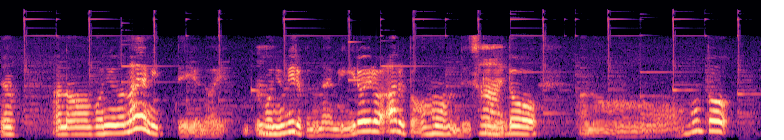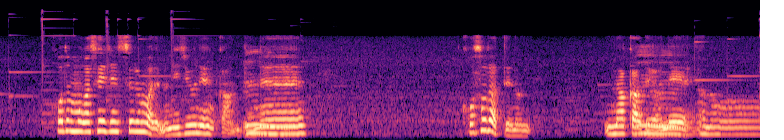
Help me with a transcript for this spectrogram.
うん、あの母乳の悩みっていうのはうん。母乳ミルクの悩みいろいろあると思うんですけれど、あのー本当子供が成人するまでの20年間ってね、子育ての中ではね、うん。あのー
